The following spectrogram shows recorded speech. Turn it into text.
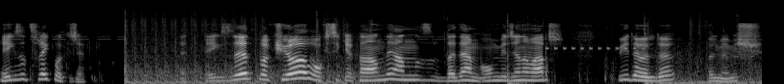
Exit frag bakacak. Exit bakıyor. Voxic yakalandı. Yalnız dedem 11 canı var. Bir de öldü. Ölmemiş.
